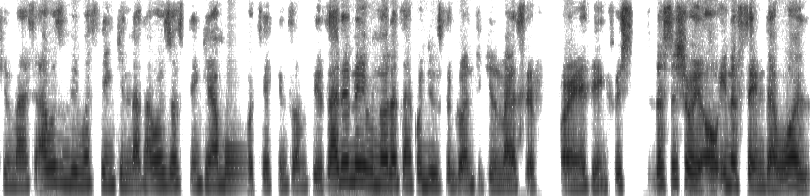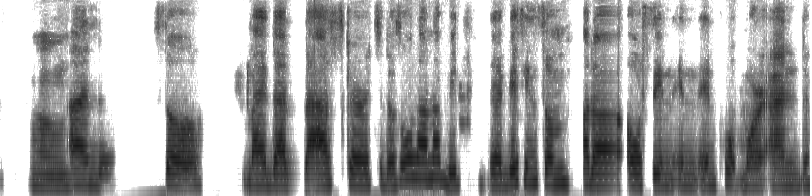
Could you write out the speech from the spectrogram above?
kill myself. I wasn't even thinking that. I was just thinking about taking some pills. I didn't even know that I could use the gun to kill myself or anything. which just to show you how innocent I was. Oh. And so my dad asked her to just hold on a bit. They're getting some other house in, in, in Portmore, and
